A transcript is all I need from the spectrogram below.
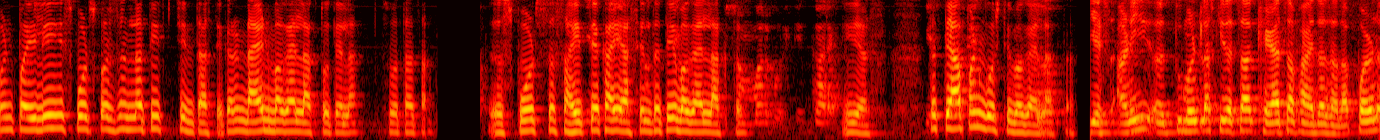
पण पहिली स्पोर्ट्स पर्सनला तीच चिंता असते. कारण डाएट बघायला लागतो त्याला स्वतःचा. स्पोर्ट्सचं साहित्य काही असेल तर ते बघायला लागतं. येस तर त्या पण गोष्टी बघायला लागतात. येस आणि तू म्हटलास की त्याचा खेळाचा फायदा झाला पण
